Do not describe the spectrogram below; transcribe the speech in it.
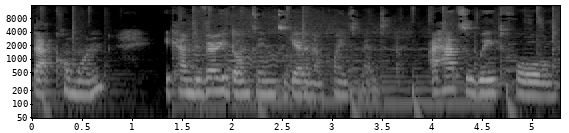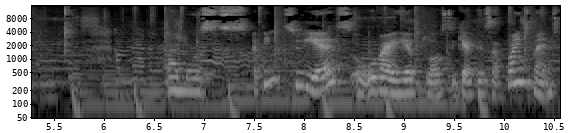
that common it can be very daunting to get an appointment. I had to wait for almost, I think two years or over a year plus to get this appointment.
